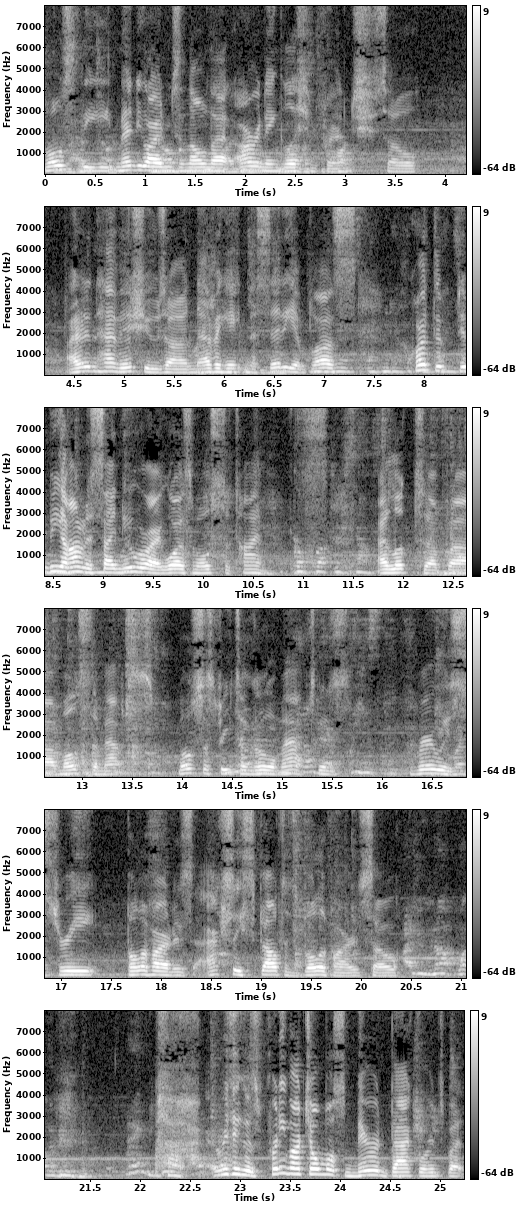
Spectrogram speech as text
Most of the menu items and all that are in English and French, so I didn't have issues on navigating the city. And plus, quite to, to be honest, I knew where I was most of the time. I looked up uh, most of the maps, most of the streets on Google Maps, because is street, Boulevard is actually spelt as Boulevard, so everything was pretty much almost mirrored backwards, but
